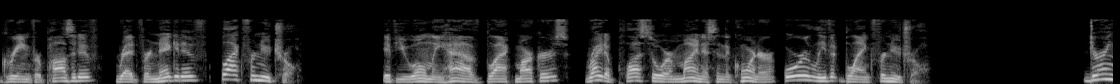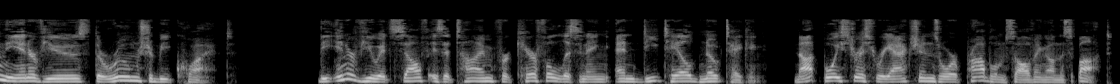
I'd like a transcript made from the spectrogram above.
Green for positive, red for negative, black for neutral. If you only have black markers, write a plus or minus in the corner or leave it blank for neutral. During the interviews, the room should be quiet. The interview itself is a time for careful listening and detailed note-taking, not boisterous reactions or problem-solving on the spot.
